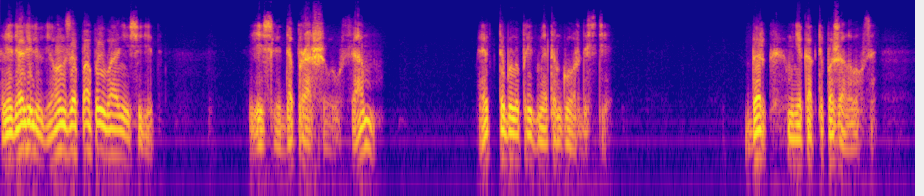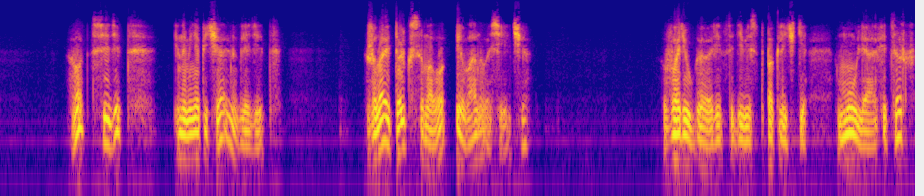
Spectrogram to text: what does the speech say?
«Видали люди, он за папой Ваней сидит». Если допрашивал сам, это было предметом гордости. Берг мне как-то пожаловался — вот сидит и на меня печально глядит. Желает только самого Ивана Васильевича. Варюга-рецидивист по кличке Муля-офицер,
